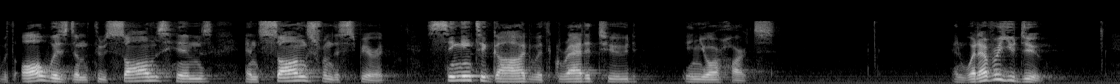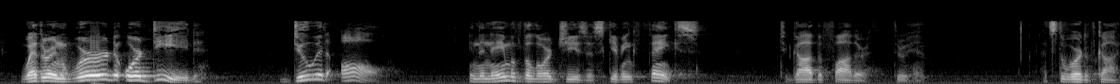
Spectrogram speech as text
with all wisdom through psalms, hymns, and songs from the Spirit, singing to God with gratitude in your hearts. And whatever you do, whether in word or deed, do it all in the name of the Lord Jesus, giving thanks to God the Father through him. That's the word of God.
